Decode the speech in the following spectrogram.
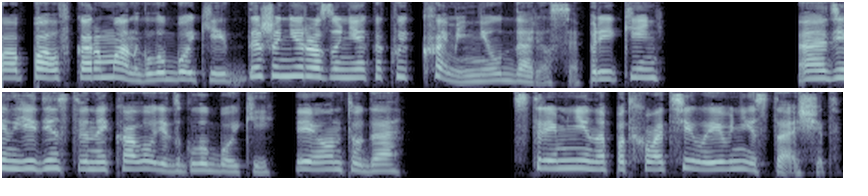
Попал в карман глубокий, даже ни разу ни о какой камень не ударился, прикинь? Один единственный колодец глубокий, и он туда. Стремнина подхватила и вниз тащит.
